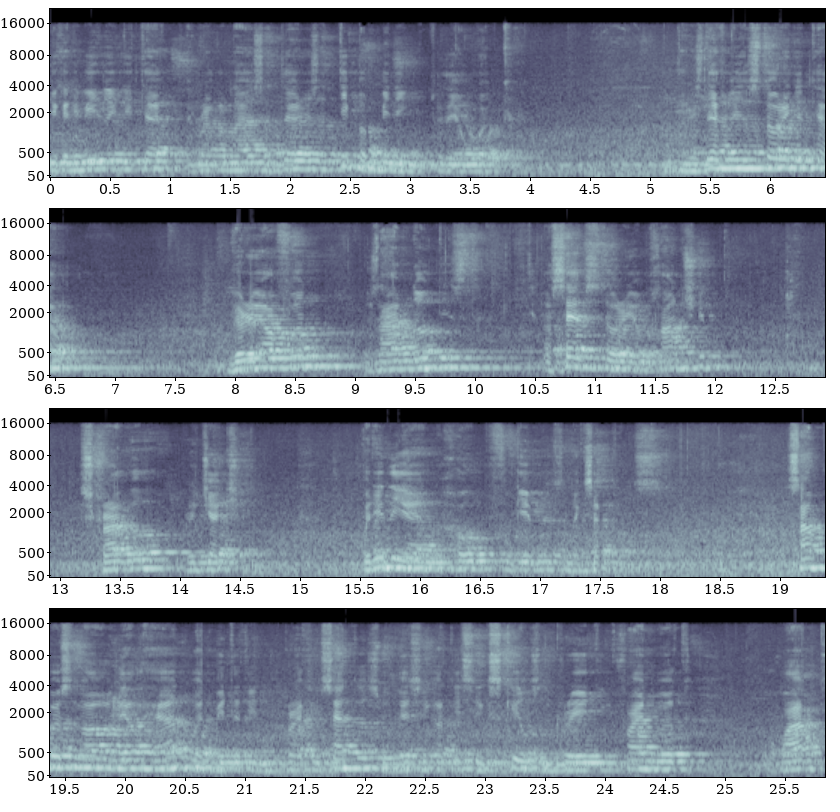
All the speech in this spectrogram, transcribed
you can immediately detect and recognize that there is a deeper meaning to their work. There is definitely a story to tell. Very often, as I have noticed, a sad story of hardship, struggle, rejection, but in the end, hope, forgiveness, and acceptance. Some persons, on the other hand, were admitted in correcting centers with basic artistic skills in creating fine work art,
